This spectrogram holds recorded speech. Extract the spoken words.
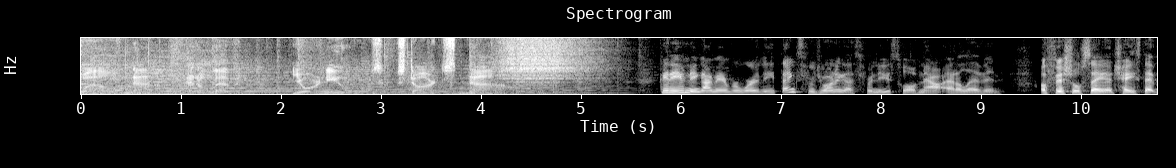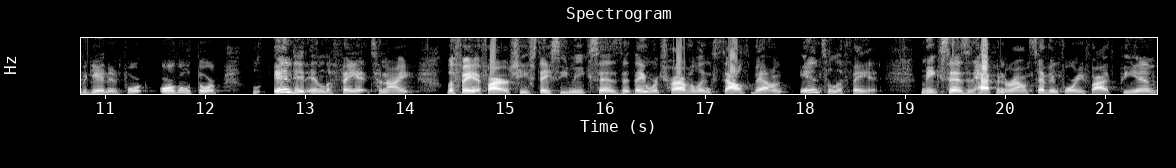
12 now at 11. Your news starts now. Good evening. I'm Amber Worthy. Thanks for joining us for News 12 now at 11. Officials say a chase that began in Fort Oglethorpe ended in Lafayette tonight. Lafayette Fire Chief Stacy Meek says that they were traveling southbound into Lafayette. Meek says it happened around 7:45 p.m.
